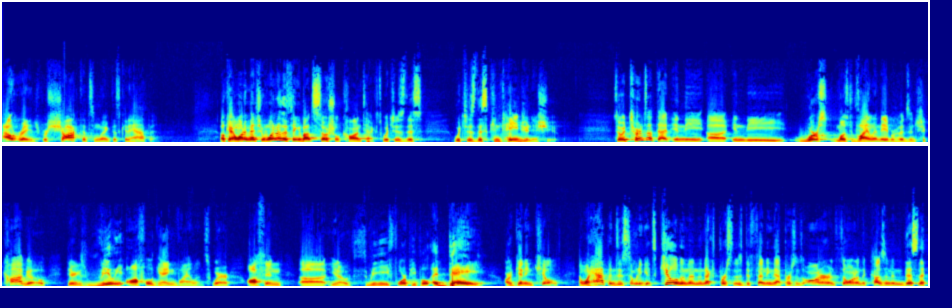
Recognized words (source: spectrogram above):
outraged. We're shocked that something like this could happen. Okay, I want to mention one other thing about social context, which is this which is this contagion issue. So it turns out that in the, uh, in the worst, most violent neighborhoods in Chicago, there is really awful gang violence where often, uh, you know, three, four people a day are getting killed. And what happens is somebody gets killed, and then the next person is defending that person's honor, and so on, and the cousin, and this, and that.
